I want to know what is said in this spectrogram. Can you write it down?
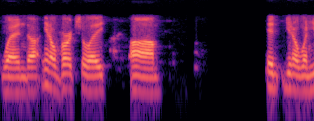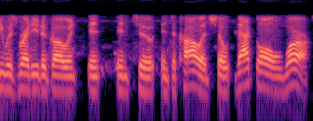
when uh, you know virtually um, it, you know when he was ready to go in, in, into into college. So that goal worked,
